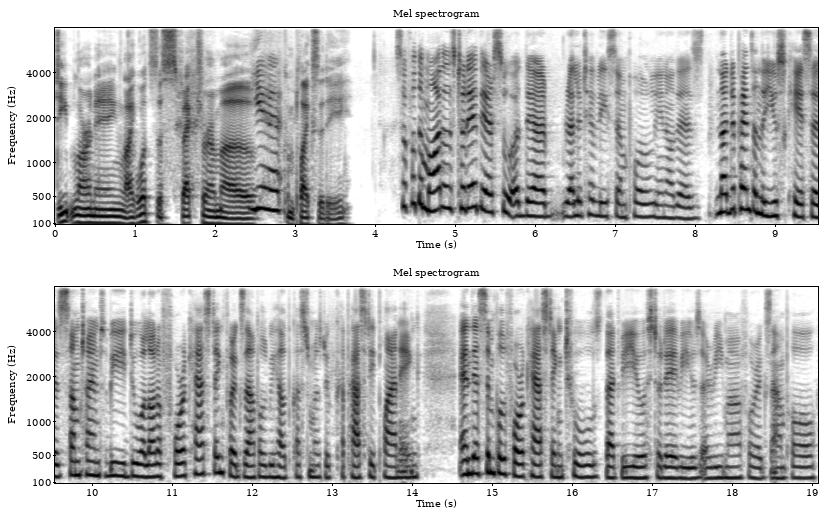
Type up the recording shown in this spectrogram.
deep learning like what's the spectrum of Yeah. complexity So for the models today, they're so they're relatively simple. You know, there's now it depends on the use cases. Sometimes we do a lot of forecasting. For example, we help customers do capacity planning, and they're simple forecasting tools that we use today. We use Arima, for example.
